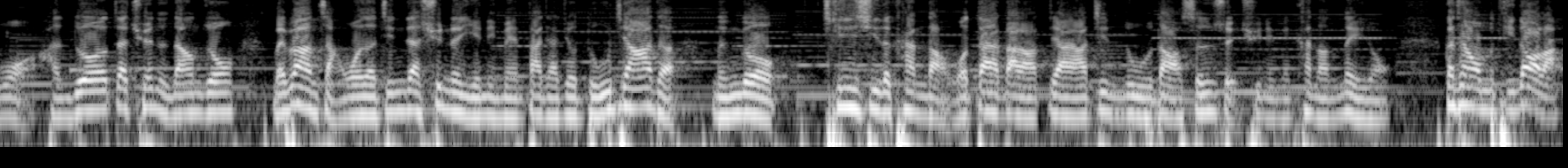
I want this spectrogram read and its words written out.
握，很多在圈子当中没办法掌握的，今天在训练营里面，大家就独家的能够。清晰的看到，我带大家进入到深水区里面看到的内容。刚才我们提到了，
